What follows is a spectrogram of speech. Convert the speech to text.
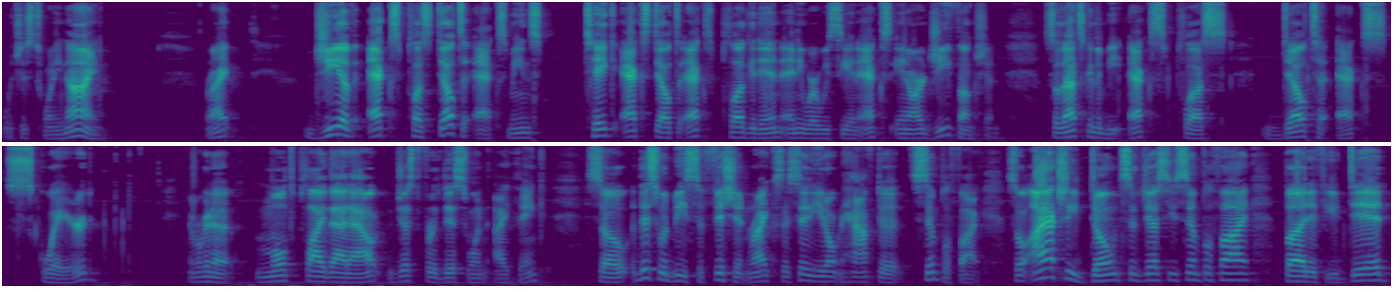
which is 29, right? g of x plus delta x means take x delta x, plug it in anywhere we see an x in our g function. So that's going to be x plus delta x squared. And we're going to multiply that out just for this one, I think. So this would be sufficient, right? Because I said you don't have to simplify. So I actually don't suggest you simplify, but if you did,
